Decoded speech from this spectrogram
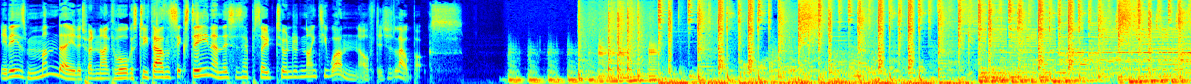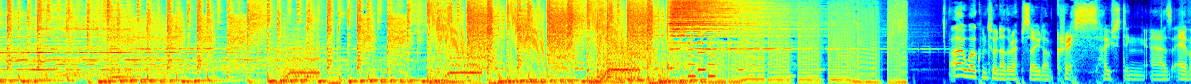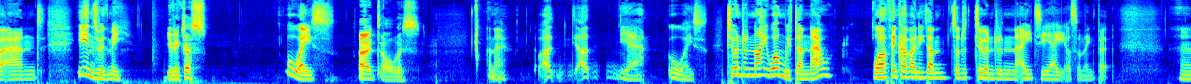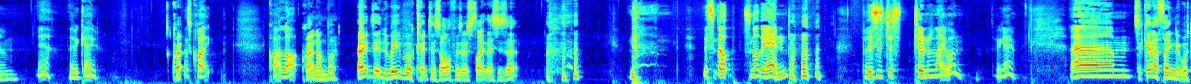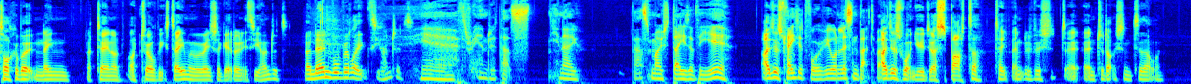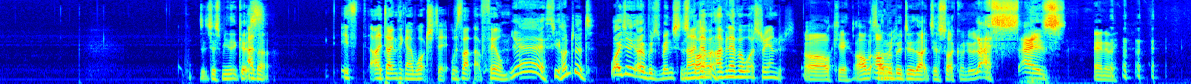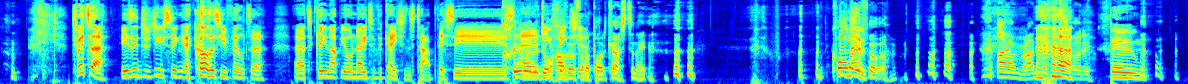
It is Monday, the 29th of August 2016, and this is episode 291 of Digital Outbox. Hello, welcome to another episode. I'm Chris, hosting as ever, and Ian's with me. Evening, Chris. Always. Uh, always. I know. I, I, yeah, always. 291 we've done now. Well, I think I've only done sort of 288 or something, but um, yeah, there we go. Quite- That's quite quite a lot. Quite a number. Uh, the way we kicked us off is just like this is it. It's not it's not the end, but this is just 291. There we go. Um, It's the kind of thing that we'll talk about in nine or ten or, or twelve weeks time when we eventually get down to three hundred, and then we'll be like three hundred. yeah, 300. That's you know, that's most days of the year I just, catered for. If you want to listen back to back. I just want you to do a Sparta type introduction, uh, introduction to that one. Is it just me that gets As- that? It's I don't think I watched it. Was that that film? Yeah, three hundred. Why do you think I was mentioning no, never, I've never watched 300. Oh, okay. I'll, I'll maybe do that just so I can do this as anyway. Twitter is introducing a quality filter uh, to clean up your notifications tab. This is Clearly, we don't have feature. it for a podcast tonight. Quality filter. I am random. Sorry. Boom.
